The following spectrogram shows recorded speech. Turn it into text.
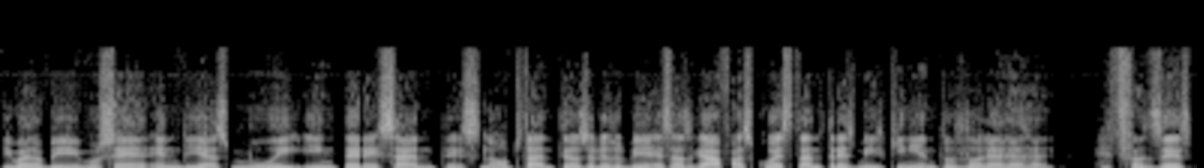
y bueno, vivimos en, en días muy interesantes. No obstante, no se les olvide, esas gafas cuestan 3.500 dólares. Entonces,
